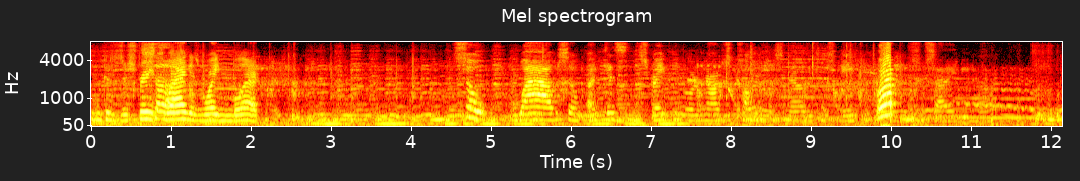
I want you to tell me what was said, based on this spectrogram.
because the straight Shut up. flag is white and black. So wow, so I guess straight people are now just colorless now because gay people What? are in society, huh?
